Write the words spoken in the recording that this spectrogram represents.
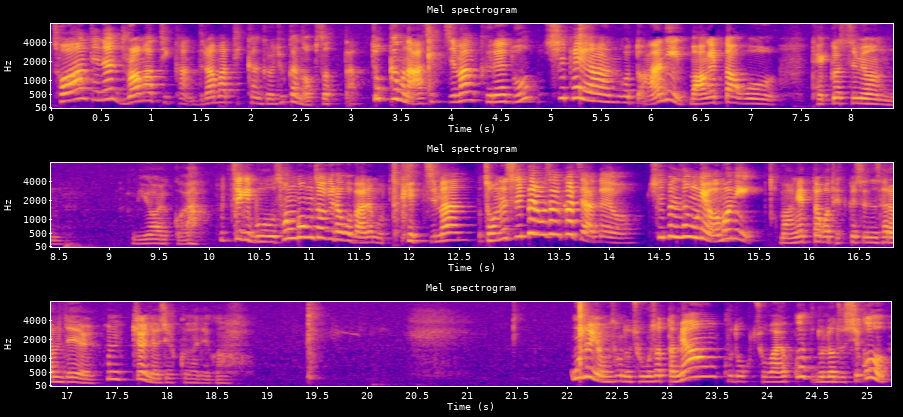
저한테는 드라마틱한, 드라마틱한 그런 효과는 없었다. 조금은 아쉽지만 그래도 실패한 것도 아닌 망했다고 댓글 쓰면 미워할 거야. 솔직히 뭐 성공적이라고 말은 못하겠지만 저는 실패라고 생각하지 않아요. 실패는 성공의 어머니! 망했다고 댓글 쓰는 사람들 혼쭐 내줄 거야 내가. 오늘 영상도 좋으셨다면 구독, 좋아요 꾹 눌러주시고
